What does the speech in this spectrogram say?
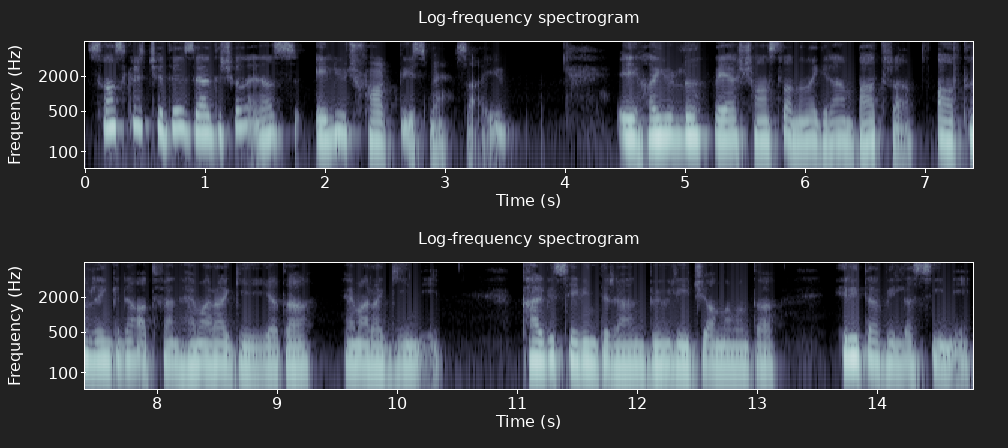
Sanskritçe'de zerdeçal en az 53 farklı isme sahip e, hayırlı veya şanslı anlamına gelen batra, altın rengine atfen hemaragi ya da hemaragini, kalbi sevindiren, büyüleyici anlamında herida villasini,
